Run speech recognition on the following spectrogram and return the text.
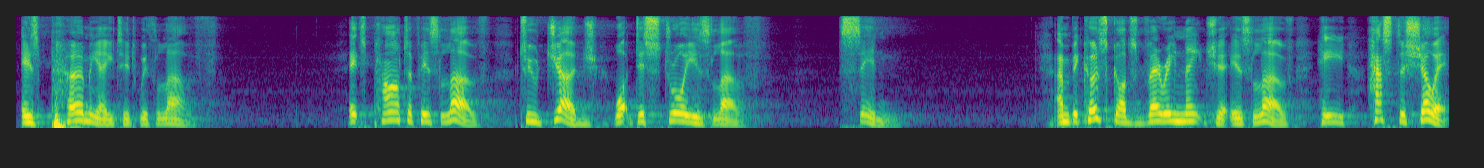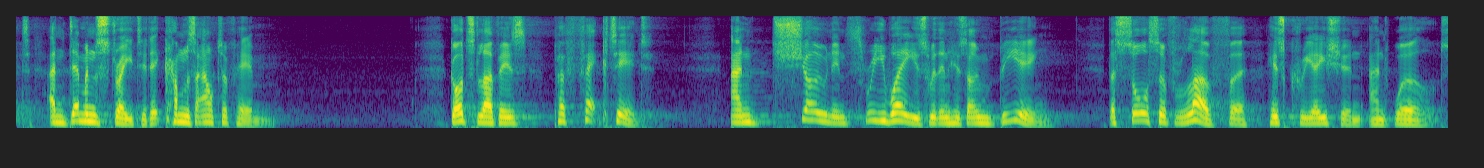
is permeated with love. It's part of his love to judge what destroys love sin. And because God's very nature is love, he has to show it and demonstrate it. It comes out of him. God's love is perfected and shown in three ways within his own being the source of love for his creation and world.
